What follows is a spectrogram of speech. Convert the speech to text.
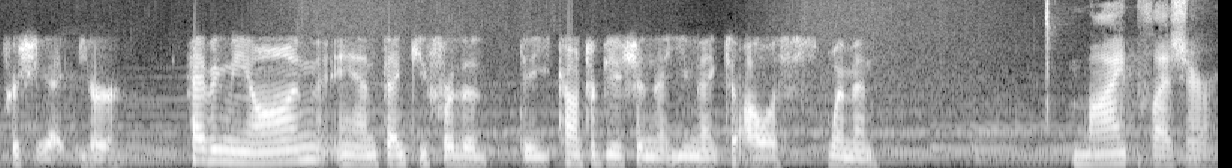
appreciate your having me on, and thank you for the, the contribution that you make to all us women. My pleasure.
